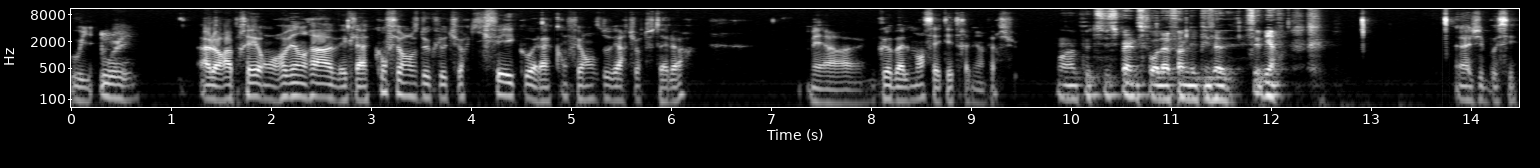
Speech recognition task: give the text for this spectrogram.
Oui. Oui. Alors après, on reviendra avec la conférence de clôture qui fait écho à la conférence d'ouverture tout à l'heure. Mais euh, globalement, ça a été très bien perçu. un peu de suspense pour la fin de l'épisode, c'est bien. J'ai bossé.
